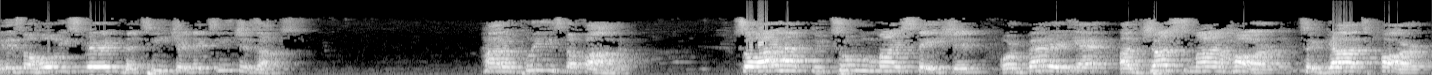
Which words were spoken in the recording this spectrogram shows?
It is the Holy Spirit, the teacher, that teaches us how to please the Father. So I have to tune my station, or better yet, adjust my heart to God's heart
